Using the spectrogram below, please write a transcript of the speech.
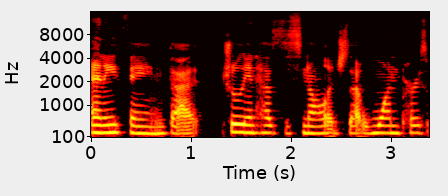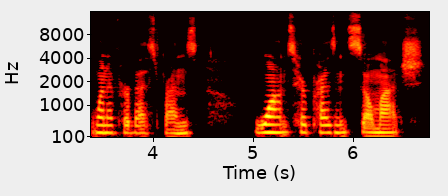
anything that Julien has this knowledge that one person, one of her best friends, wants her presence so much.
